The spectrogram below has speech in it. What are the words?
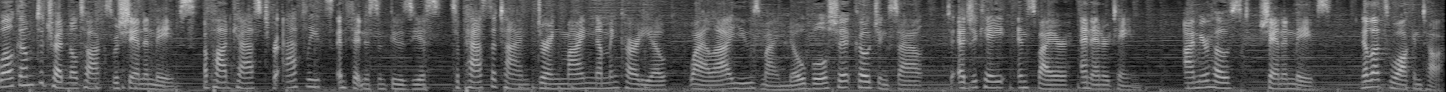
Welcome to Treadmill Talks with Shannon Maves, a podcast for athletes and fitness enthusiasts to pass the time during mind numbing cardio while I use my no bullshit coaching style to educate, inspire, and entertain. I'm your host, Shannon Maves. Now let's walk and talk.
